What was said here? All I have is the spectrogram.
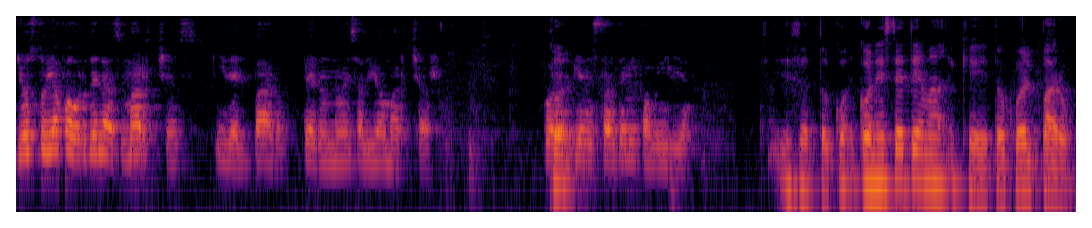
Yo estoy a favor de las marchas y del paro, pero no he salido a marchar por el bienestar de mi familia. Exacto, con, con este tema que tocó el paro,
